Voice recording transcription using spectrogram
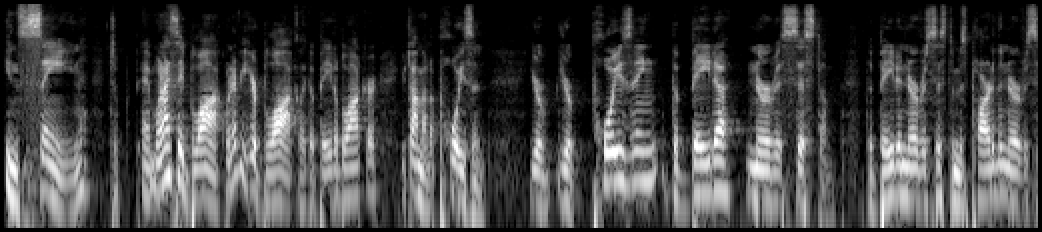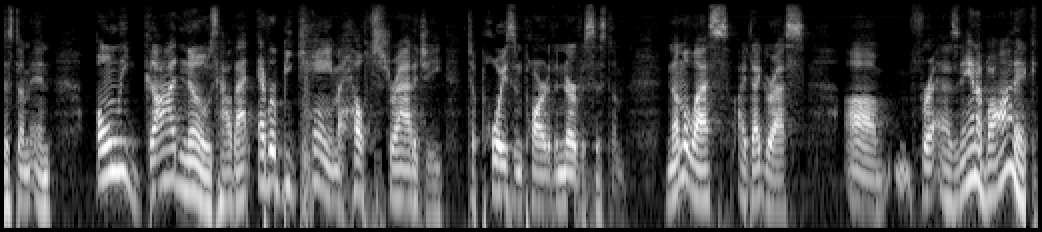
insane. To, and when I say block, whenever you hear block, like a beta blocker, you're talking about a poison. You're, you're poisoning the beta nervous system. The beta nervous system is part of the nervous system, and only God knows how that ever became a health strategy to poison part of the nervous system. Nonetheless, I digress. Um, for as an antibiotic,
